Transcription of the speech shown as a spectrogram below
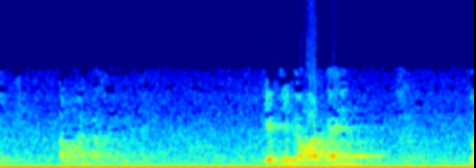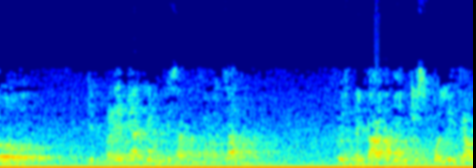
چکے اب ہمارے پاس کوئی نہیں ہے۔ ایک جگہ اور گئے۔ تو ایک بڑے میں آتے ان کے ساتھ ان کا بچہ تھا۔ اس نے کہا کہ میں اس کو لے جاؤ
